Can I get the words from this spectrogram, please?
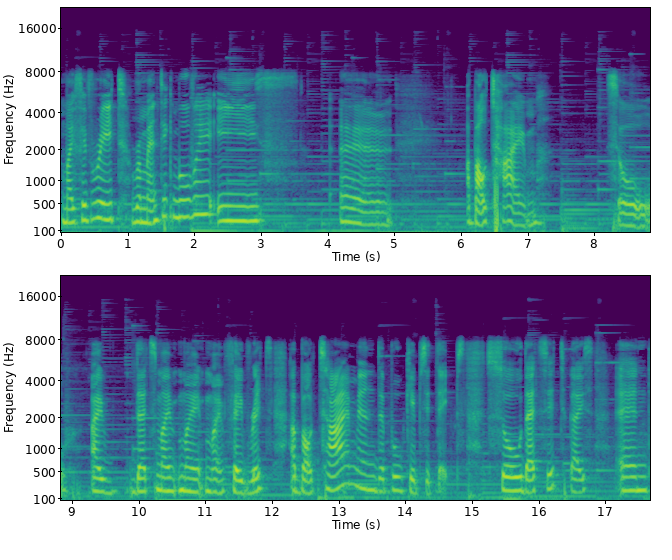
my favorite romantic movie is uh, about time. So i that's my my my favorites. About time and the poughkeepsie tapes. So that's it guys. And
